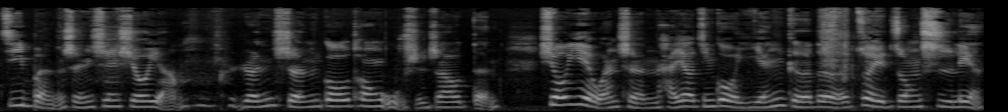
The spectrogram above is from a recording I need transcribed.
基本神仙修养、人神沟通五十招等，修业完成还要经过严格的最终试炼，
